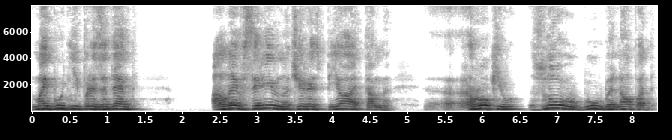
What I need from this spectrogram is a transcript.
майбутній президент, але все рівно через 5 там, е, років знову був би напад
